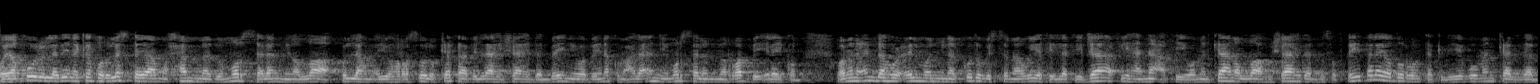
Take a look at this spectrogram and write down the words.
ويقول الذين كفروا لست يا محمد مرسلا من الله. قل لهم أيها الرسول كفى بالله شاهدا بيني وبينكم على أني مرسل من ربي إليكم. ومن عنده علم من الكتب السماوية التي جاء فيها نعتي ومن كان الله شاهدا بصدقه فلا يضره تكذيب من كذب.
